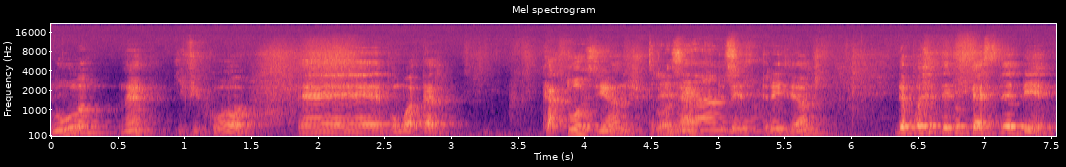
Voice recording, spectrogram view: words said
Lula, né? Que ficou, é, vamos botar, 14 anos, 13 né? anos, 13, 13 anos. Depois você teve o PSDB.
